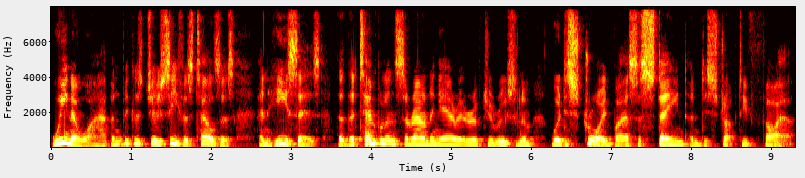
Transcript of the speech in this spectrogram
We know what happened because Josephus tells us, and he says that the temple and surrounding area of Jerusalem were destroyed by a sustained and destructive fire.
